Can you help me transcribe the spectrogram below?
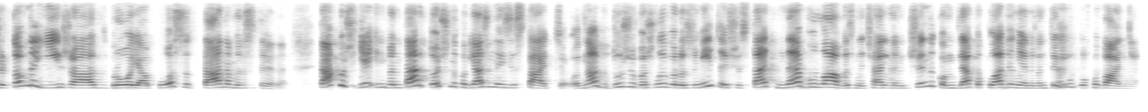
жертовна їжа, зброя, посуд та намистини. Також є інвентар, точно пов'язаний зі статтю. Однак дуже важливо розуміти, що стать не була визначальним чинником для покладення інвентарю у поховання.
